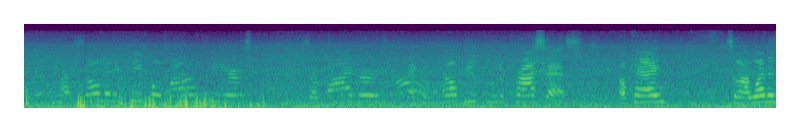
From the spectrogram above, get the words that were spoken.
We have so many people, volunteers, survivors that can help you through the process. Okay? So I want to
